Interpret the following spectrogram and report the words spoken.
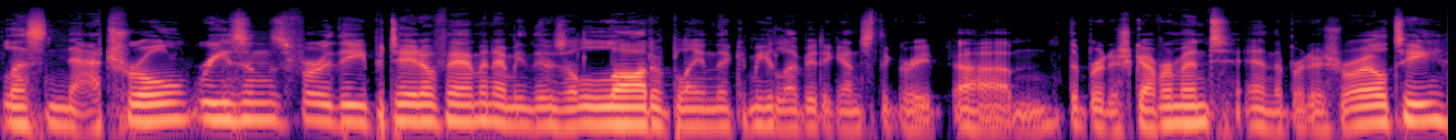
less natural reasons for the potato famine. I mean, there's a lot of blame that can be levied against the great um, the British government and the British royalty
